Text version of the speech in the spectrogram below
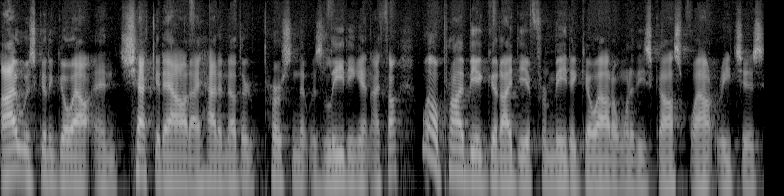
I was going to go out and check it out. I had another person that was leading it, and I thought, well, it'll probably be a good idea for me to go out on one of these gospel outreaches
